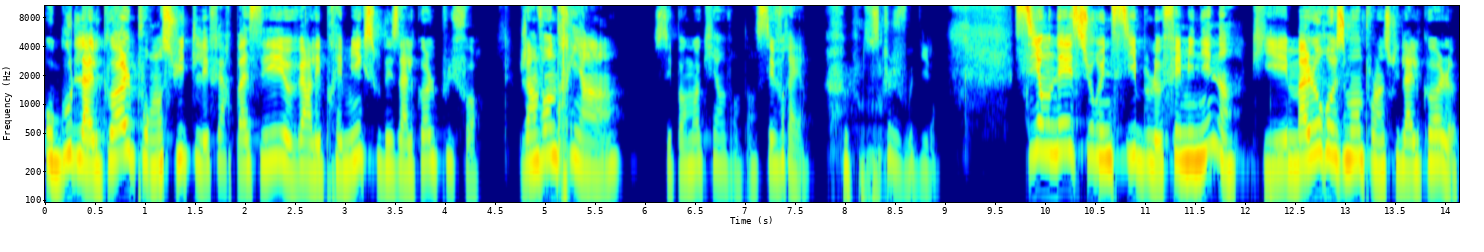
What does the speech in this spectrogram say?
au goût de l'alcool pour ensuite les faire passer euh, vers les prémix ou des alcools plus forts. J'invente rien, hein. c'est pas moi qui invente, hein. c'est vrai hein. ce que je vous dis là. Si on est sur une cible féminine, qui est malheureusement pour l'industrie de l'alcool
